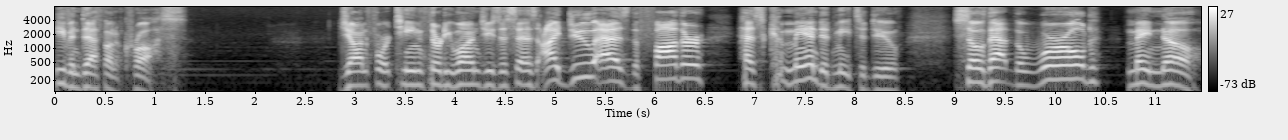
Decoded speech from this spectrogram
even death on a cross. John 14, 31, Jesus says, I do as the Father has commanded me to do, so that the world may know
